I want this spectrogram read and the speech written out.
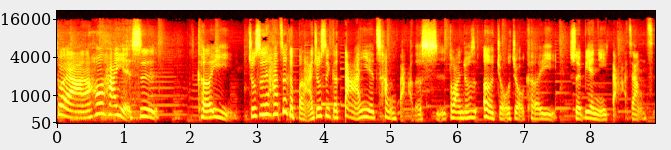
对啊，然后他也是可以。就是它这个本来就是一个大夜唱打的时段，就是二九九可以随便你打这样子，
